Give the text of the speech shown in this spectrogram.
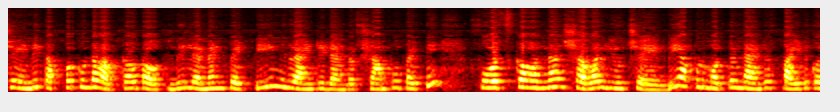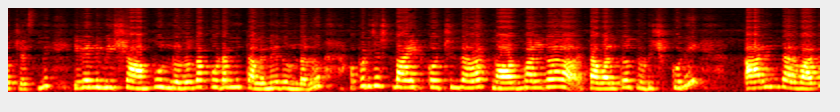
చేయండి. తప్పకుండా వర్కౌట్ అవుతుంది. లెమన్ పెట్టి మీరు యాంటీ డాండ్రఫ్ షాంపూ పెట్టి ఫోర్స్గా ఉన్న షవర్ యూజ్ చేయండి. అప్పుడు మొత్తం డాండ్రఫ్ బయటకు వచ్చేస్తుంది. ఈవెన్ మీ షాంపూ నురగా కూడా మీ తల మీద ఉండదు. అప్పుడు జస్ట్ బయటకు వచ్చిన తర్వాత నార్మల్గా టవల్తో తుడుచుకుని ఆరిన తర్వాత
